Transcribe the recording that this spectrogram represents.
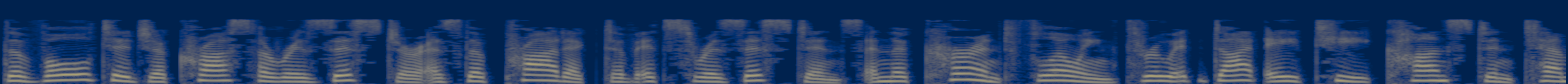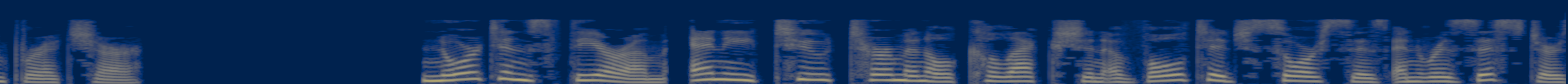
the voltage across a resistor is the product of its resistance and the current flowing through it. At constant temperature Norton's theorem, any two-terminal collection of voltage sources and resistors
